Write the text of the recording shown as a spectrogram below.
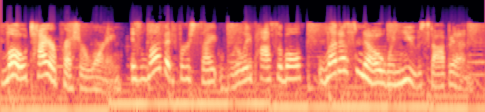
low tire pressure warning. Is love at first sight really possible? Let us know when you stop in.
